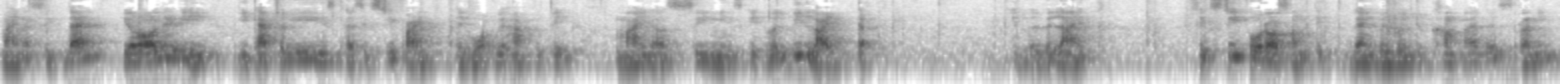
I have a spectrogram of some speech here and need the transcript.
Minus C. Then you're already E capital E is 65 then what we have to take? Minus C means it will be like it will be like 64 or something. Then we're going to compile this running.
